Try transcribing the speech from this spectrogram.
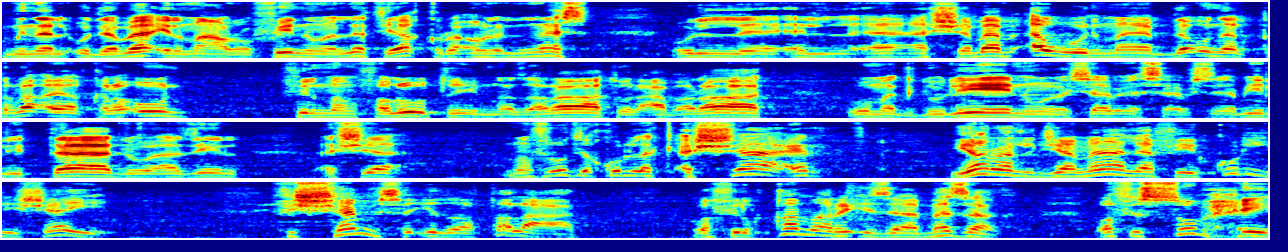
من الأدباء المعروفين والتي يقرأ للناس والشباب أول ما يبدأون القراءة يقرؤون في المنفلوطي النظرات والعبرات ومجدولين وسبيل التاج وهذه الأشياء. المفروض يقول لك الشاعر يرى الجمال في كل شيء في الشمس إذا طلعت وفي القمر إذا بزغ وفي الصبح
